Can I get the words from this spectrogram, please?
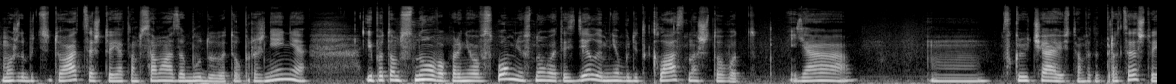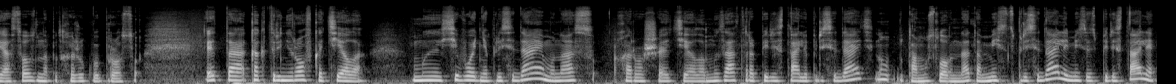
может быть ситуация, что я там сама забуду это упражнение, и потом снова про него вспомню, снова это сделаю, и мне будет классно, что вот я включаюсь там в этот процесс, что я осознанно подхожу к вопросу. Это как тренировка тела мы сегодня приседаем, у нас хорошее тело, мы завтра перестали приседать, ну, там условно, да, там месяц приседали, месяц перестали,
